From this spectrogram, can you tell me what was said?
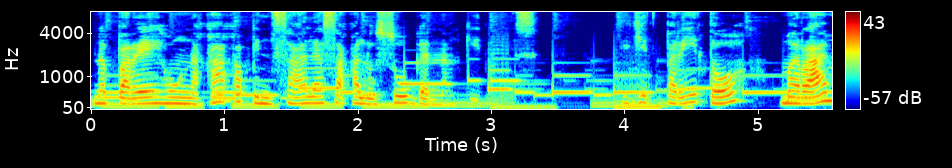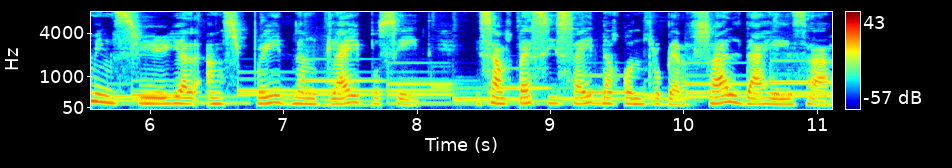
na parehong nakakapinsala sa kalusugan ng kidneys. Higit pa rito, maraming cereal ang sprayed ng glyphosate, isang pesticide na kontrobersyal dahil sa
